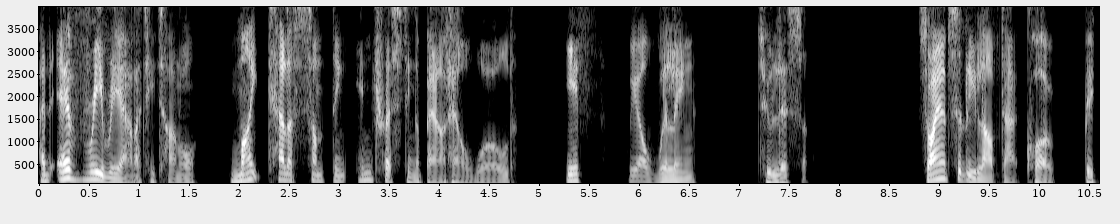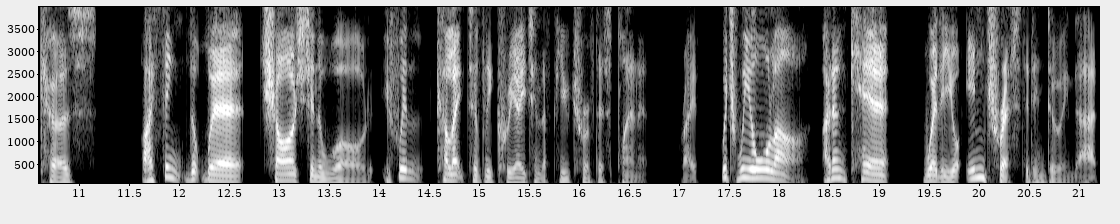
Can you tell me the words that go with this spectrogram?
And every reality tunnel might tell us something interesting about our world if we are willing to listen. So I absolutely love that quote because I think that we're charged in the world, if we're collectively creating the future of this planet, right? Which we all are. I don't care whether you're interested in doing that,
